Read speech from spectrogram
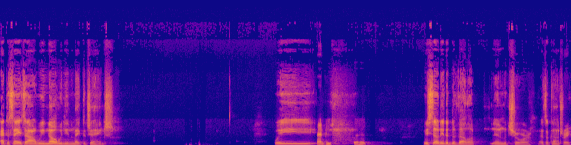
at the same time, we know we need to make the change. We we still need to develop and mature as a country.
